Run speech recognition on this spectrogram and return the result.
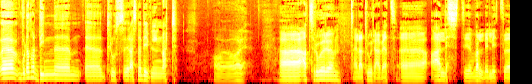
Øh, hvordan har din øh, trosreise med Bibelen vært? Oi, oi. Eh, jeg tror Eller jeg tror, jeg vet. jeg jeg leste veldig lite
